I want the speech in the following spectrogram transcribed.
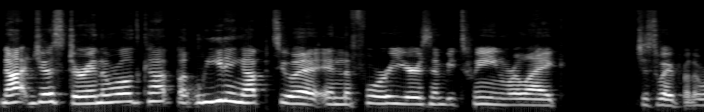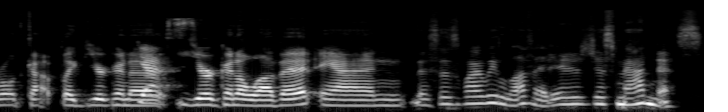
not just during the World Cup, but leading up to it in the four years in between, we're like, just wait for the World Cup. Like you're gonna yes. you're gonna love it. And this is why we love it. It is just madness.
